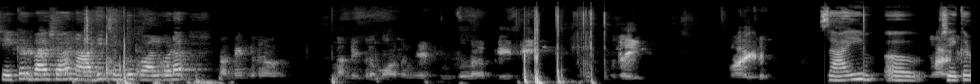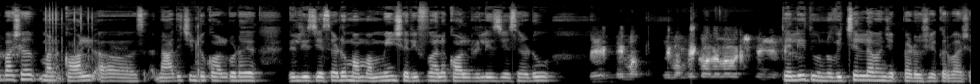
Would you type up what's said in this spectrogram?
శేఖర్ భాష నాది చింటూ కాల్ కూడా. సాయి శేఖర్ భాష మన కాల్ నాది చింటూ కాల్ కూడా రిలీజ్ చేశాడు. మా మమ్మీ షరీఫ్ వాళ్ళ కాల్ రిలీజ్ చేశాడు. తెలీదు నువ్వు ఇచ్చెళ్ళావని చెప్పాడు శేఖర్ భాష.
